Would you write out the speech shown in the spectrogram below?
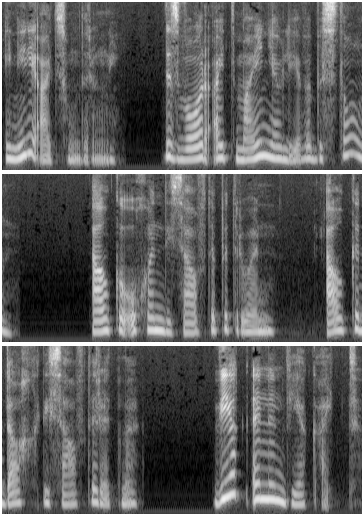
en nie die uitsondering nie. Dis waaruit my en jou lewe bestaan. Elke oggend dieselfde patroon, elke dag dieselfde ritme. Week in en week uit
